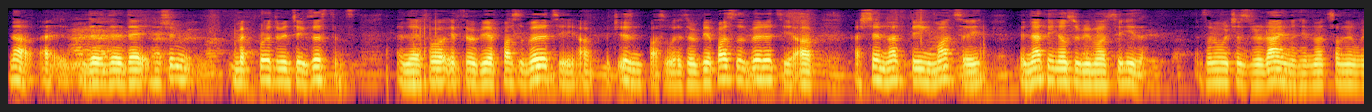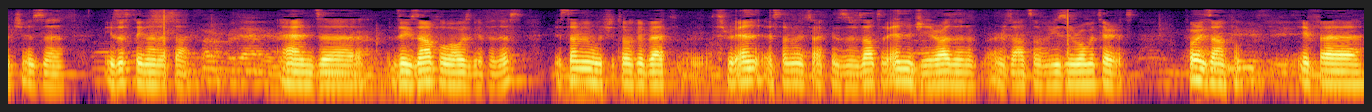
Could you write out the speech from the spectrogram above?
No, uh, the, the, the, Hashem brought them into existence. And therefore, if there would be a possibility of, which isn't possible, if there would be a possibility of Hashem not being Matzui, then nothing else would be Matzui either. Something which is relying on Him, not something which is uh, existing on its own. And uh, the example I always give for this is something which we talk about through en- something which like as a result of energy rather than a result of using raw materials. For example, if a,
